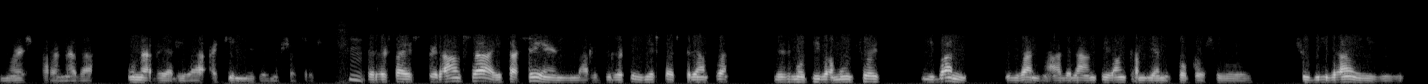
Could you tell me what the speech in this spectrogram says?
no es para nada una realidad aquí en medio de nosotros. Hmm. Pero esta esperanza, esta fe en la resurrección y esta esperanza les motiva mucho y, van y van adelante y van cambiando un poco su, su vida y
